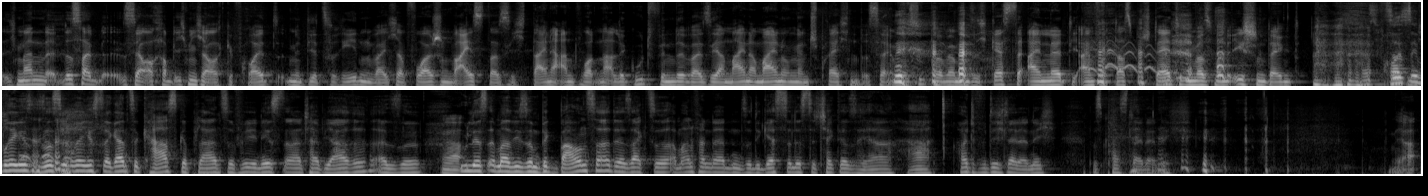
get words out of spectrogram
ich meine, deshalb ist ja auch, habe ich mich ja auch gefreut, mit dir zu reden, weil ich ja vorher schon weiß, dass ich deine Antworten alle gut finde, weil sie ja meiner Meinung entsprechen. Das ist ja immer super, wenn man sich Gäste einlädt, die einfach das bestätigen, was man eh schon denkt. so, ist übrigens, so ist übrigens der ganze Cast geplant, so für die nächsten anderthalb Jahre. Also ja. Ule ist immer wie so ein Big Bouncer, der sagt so am Anfang dann so die Gästeliste, checkt er so, ja, ha, heute für dich leider nicht. Das passt leider nicht. Ja,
